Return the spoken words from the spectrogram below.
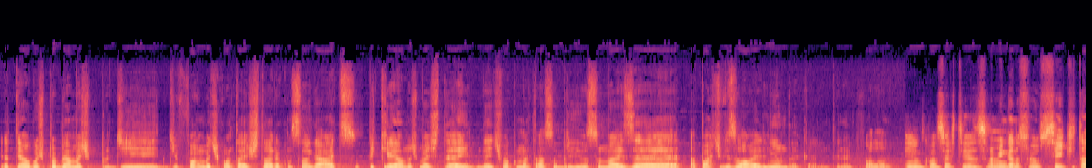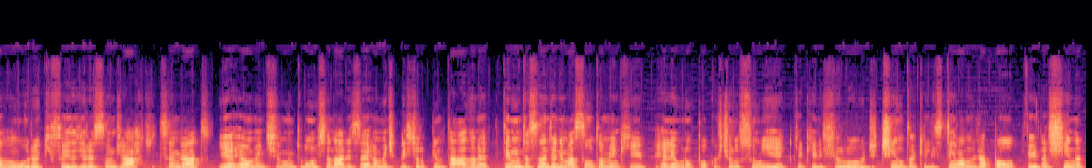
Eu tenho alguns problemas de, de forma de contar a história com Sangatsu, pequenos, mas tem, a gente vai comentar sobre isso, mas é a parte visual é linda, cara, não tem nem o que falar. Sim, com certeza. Se não me engano, foi o Seiki Tamura que fez a direção de arte de Sangatsu. E é realmente muito bom os cenários, é realmente aquele estilo pintado, né? Tem muita cena de animação também que relembra um pouco o estilo Sumie, que é aquele estilo de tinta que eles têm lá no Japão, veio da China.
